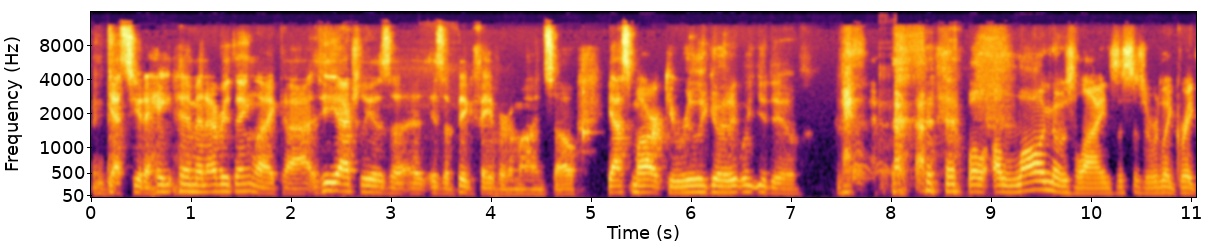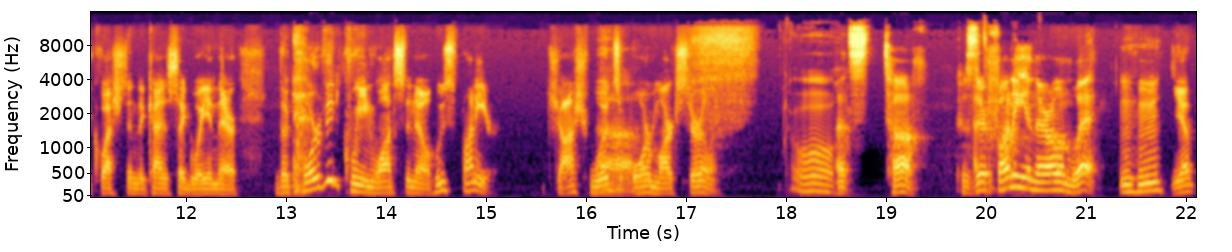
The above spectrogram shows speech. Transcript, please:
and gets you to hate him and everything. Like uh, he actually is a is a big favorite of mine. So yes, Mark, you're really good at what you do. well, along those lines, this is a really great question to kind of segue in there. The Corvid Queen wants to know who's funnier, Josh Woods Uh, or Mark Sterling? Oh, That's tough because they're funny in their own way. Mm-hmm. Yep.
